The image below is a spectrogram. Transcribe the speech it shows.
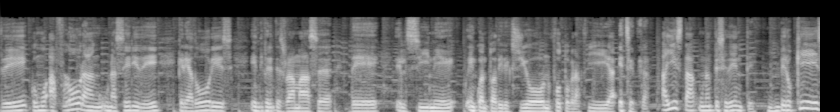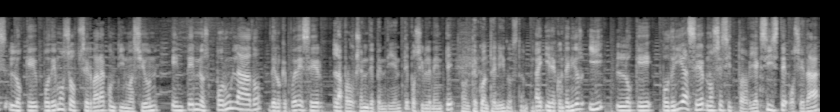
de cómo afloran una serie de creadores en diferentes ramas eh, de el cine en cuanto a dirección, fotografía, etcétera. Ahí está un antecedente. Pero ¿qué es lo que podemos observar a continuación en términos, por un lado, de lo que puede ser la producción independiente, posiblemente, O de contenidos también. y de contenidos, y lo que podría ser, no sé si todavía existe o se da,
